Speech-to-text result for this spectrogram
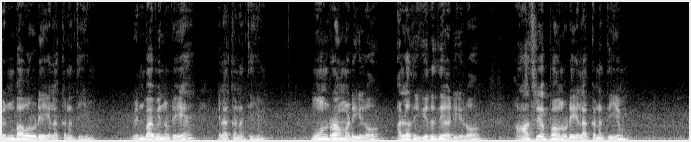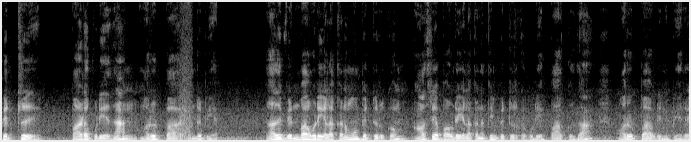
வெண்பாவருடைய இலக்கணத்தையும் வெண்பாவினுடைய இலக்கணத்தையும் மூன்றாம் அடியிலோ அல்லது இறுதி அடியிலோ ஆசிரியப்பாவினுடைய இலக்கணத்தையும் பெற்று பாடக்கூடியதுதான் மருட்பா என்று பெயர். அதாவது வெண்பாவுடைய இலக்கணமும் பெற்றிருக்கும் ஆசிரியப்பாவுடைய இலக்கணத்தையும் பெற்றிருக்கக்கூடிய பாக்கு தான் மருட்பா அப்படின்னு பேர்.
